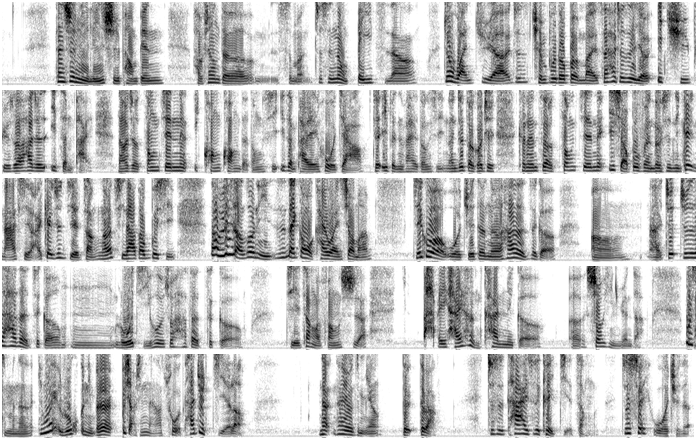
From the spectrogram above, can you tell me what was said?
但是你零食旁边好像的什么，就是那种杯子啊。就玩具啊，就是全部都不能卖，所以它就是有一区，比如说它就是一整排，然后就中间那一框框的东西，一整排货架哦，就一整排的东西，然后你就走过去，可能只有中间那一小部分东西你可以拿起来，可以去结账，然后其他都不行。那我就想说，你是在跟我开玩笑吗？结果我觉得呢，他的这个，嗯，哎，就就是他的这个，嗯，逻辑或者说他的这个结账的方式啊，还还很看那个。呃，收银员的，为什么呢？因为如果你不不小心拿错，他就结了，那那又怎么样？对对吧？就是他还是可以结账的。就所以我觉得，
